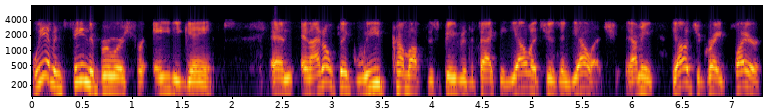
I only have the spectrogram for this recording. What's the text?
We haven't seen the Brewers for 80 games. And and I don't think we've come up to speed with the fact that Yelich isn't Yelich. I mean, Yelich a great player,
